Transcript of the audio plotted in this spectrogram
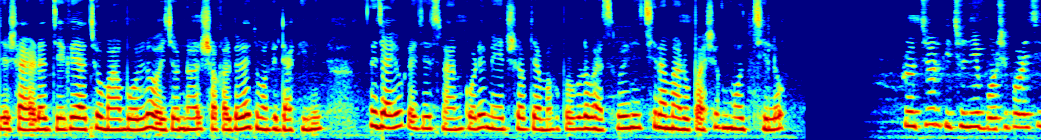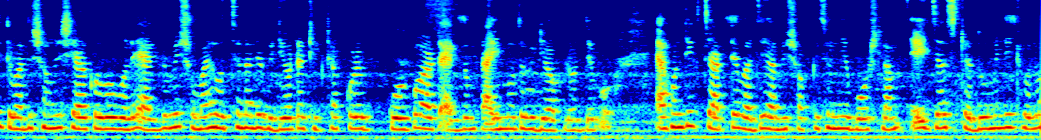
যে সারা রাত জেগে আছো, মা বলল, ওই জন্য সকালবেলায় তোমাকে ডাকিনি। তো যাই হোক, এই যে স্নান করে মেয়ের সব জামাকাপড়গুলো ভাস করে নিচ্ছিলাম আর ও পাশে ঘুমোচ্ছিলো। প্রচুর কিছু নিয়ে বসে পড়েছি, তোমাদের সঙ্গে শেয়ার করব বলে। একদমই সময় হচ্ছে না যে ভিডিওটা ঠিকঠাক করে করব আর একদম টাইম মতো ভিডিও আপলোড দেব। এখন ঠিক চারটে বাজে, আমি সব কিছু নিয়ে বসলাম। এই জাস্ট দু মিনিট হলো,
